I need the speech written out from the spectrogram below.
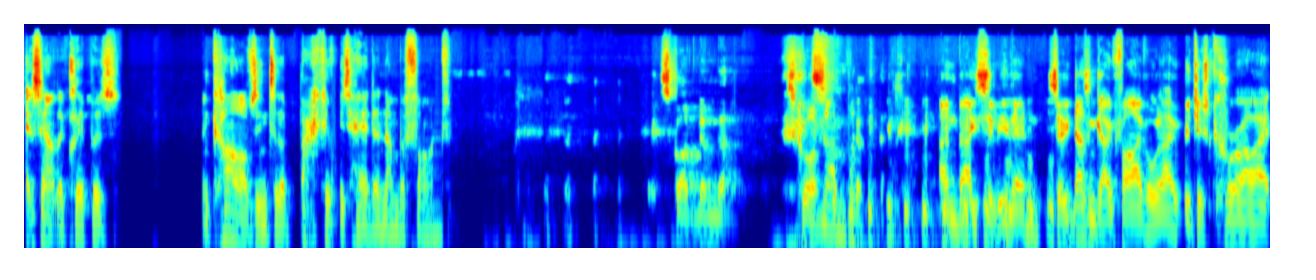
gets out the clippers, and carves into the back of his head a number five. Squad number squad number. and basically then, so he doesn't go five all over, he just cry,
